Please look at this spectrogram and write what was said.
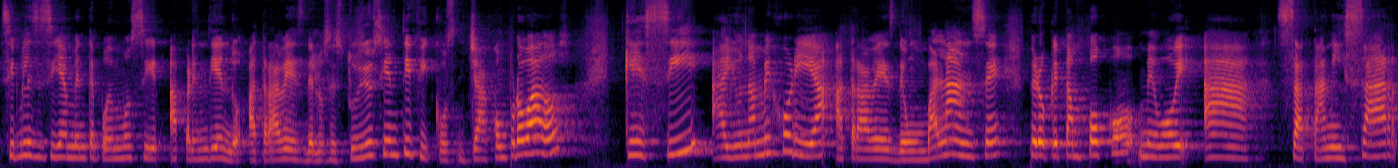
Simple y sencillamente podemos ir aprendiendo a través de los estudios científicos ya comprobados que sí hay una mejoría a través de un balance, pero que tampoco me voy a satanizar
